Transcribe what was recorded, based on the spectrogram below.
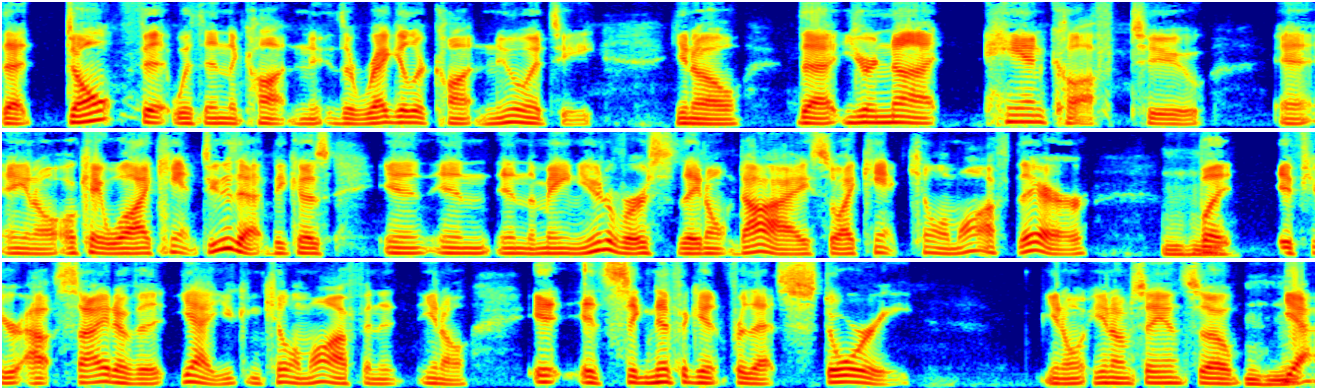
that don't fit within the continu- the regular continuity you know that you're not handcuffed to and, and, you know okay well i can't do that because in in in the main universe they don't die so i can't kill them off there Mhm. but if you're outside of it yeah you can kill them off and it you know it it's significant for that story you know you know what i'm saying so Mhm. yeah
